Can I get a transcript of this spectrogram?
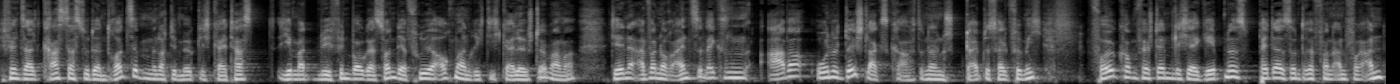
Ich finde es halt krass, dass du dann trotzdem immer noch die Möglichkeit hast, jemanden wie Finn Borgerson, der früher auch mal ein richtig geiler Stürmer war, den einfach noch einzuwechseln, aber ohne Durchschlagskraft. Und dann bleibt es halt für mich vollkommen verständliche Ergebnis. Pettersson trifft von Anfang an.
